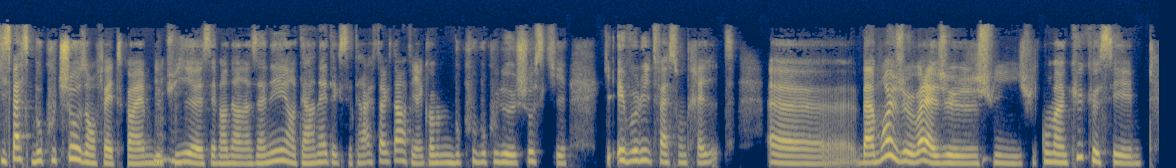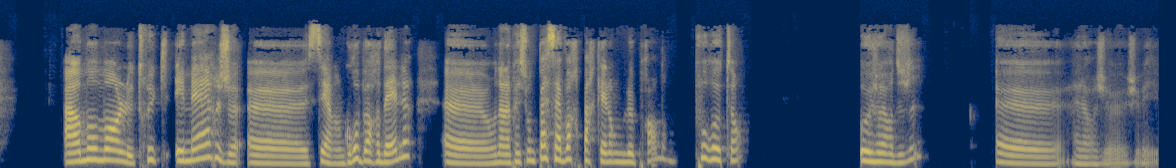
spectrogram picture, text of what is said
qu'il se passe beaucoup de choses en fait quand même mmh depuis ces 20 dernières années, Internet, etc., etc., il y a quand même beaucoup, beaucoup de choses qui, qui évoluent de façon très vite. Euh, bah moi, je, voilà, je, suis, je suis convaincue que c'est à un moment, le truc émerge, euh, c'est un gros bordel. On a l'impression de ne pas savoir par quel angle le prendre. Pour autant, aujourd'hui, alors je, je vais,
